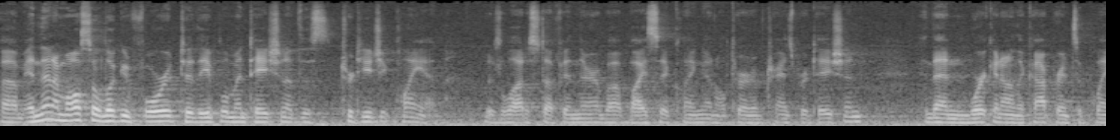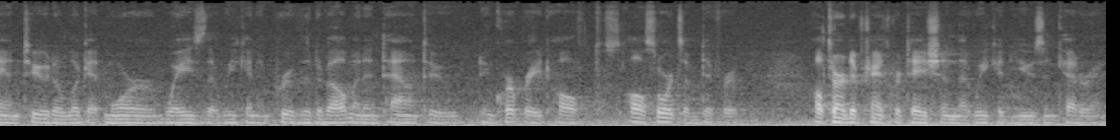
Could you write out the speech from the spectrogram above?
Um, And then I'm also looking forward to the implementation of this strategic plan. There's a lot of stuff in there about bicycling and alternative transportation. And then working on the comprehensive plan too, to look at more ways that we can improve the development in town to incorporate all, all sorts of different alternative transportation that we could use in Kettering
